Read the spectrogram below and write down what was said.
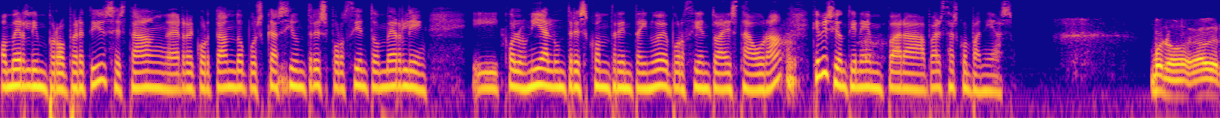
o Merlin Properties. Están eh, recortando pues casi un 3% Merlin y Colonial un 3,39% a esta hora. ¿Qué visión tienen para, para estas compañías? Bueno, a ver,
